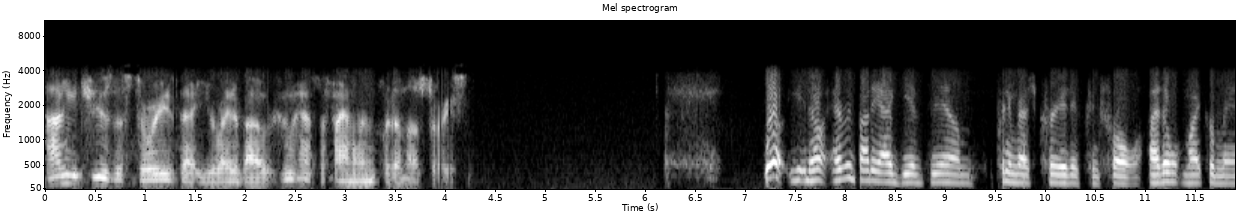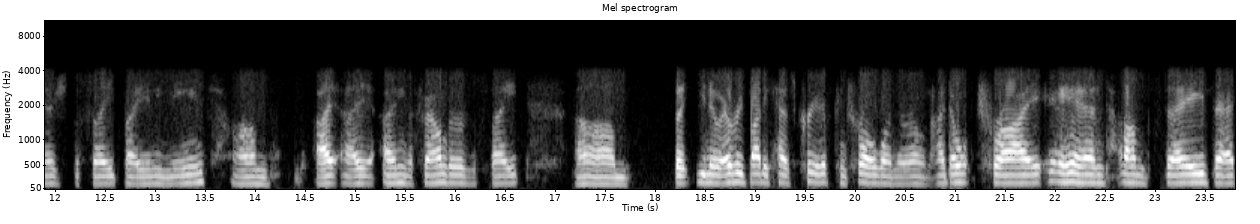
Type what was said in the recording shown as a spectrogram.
How do you choose the stories that you write about? Who has the final input on those stories? Well, you know, everybody I give them pretty much creative control. I don't micromanage the site by any means. Um, I, I I'm the founder of the site, um, but you know everybody has creative control on their own. I don't try and um, say that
